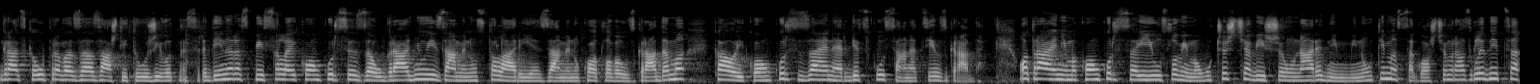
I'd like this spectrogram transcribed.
Gradska uprava za zaštitu životne sredine raspisala je konkurse za ugradnju i zamenu stolarije, zamenu kotlova u zgradama, kao i konkurs za energetsku sanaciju zgrada. O trajanjima konkursa i uslovima učešća više u narednim minutima sa gošćom razglednica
